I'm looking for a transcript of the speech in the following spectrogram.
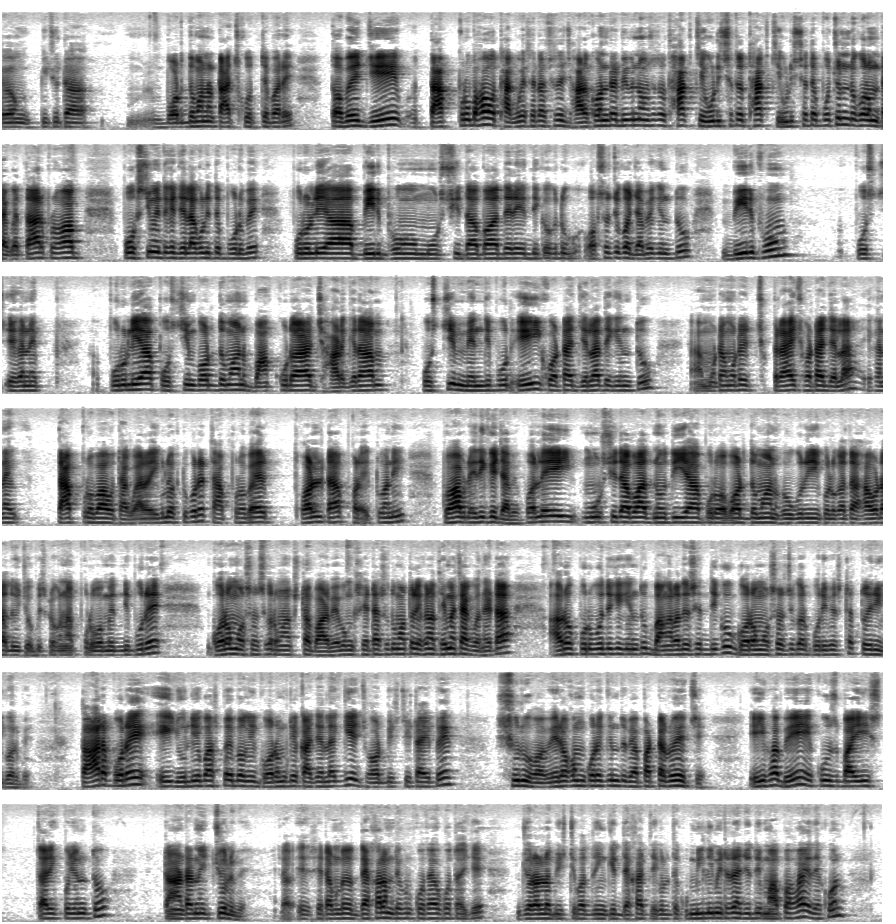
এবং কিছুটা বর্ধমানও টাচ করতে পারে। তবে যে তাপপ্রবাহ থাকবে সেটা শুধু ঝাড়খণ্ডের বিভিন্ন অংশে তো থাকছে, উড়িষ্যাতে থাকছে, উড়িষ্যাতে প্রচণ্ড গরম থাকবে। তার প্রভাব পশ্চিমের দিকে জেলাগুলিতে পড়বে। পুরুলিয়া, বীরভূম, মুর্শিদাবাদের এদিকেও একটু অসহ্যকর যাবে, কিন্তু বীরভূম এখানে পুরুলিয়া, পশ্চিম বর্ধমান, বাঁকুড়া, ঝাড়গ্রাম, পশ্চিম মেদিনীপুর এই কটা জেলাতে কিন্তু মোটামুটি প্রায় ছটা জেলা এখানে তাপ প্রবাহ থাকবে। আর এগুলো একটু করে তাপ প্রবাহের ফলটা ফল একটুখানি প্রভাবটা এদিকে যাবে। ফলে এই মুর্শিদাবাদ, নদীয়া, পূর্ব বর্ধমান, হুগলি, কলকাতা, হাওড়া, দুই চব্বিশ পরগনা, পূর্ব মেদিনীপুরে গরম অস্বস্তিকর মানুষটা বাড়বে এবং সেটা শুধুমাত্র এখানে থেমে থাকবে না, এটা আরও পূর্ব দিকে কিন্তু বাংলাদেশের দিকেও গরম অস্বস্তিকর পরিবেশটা তৈরি করবে। তারপরে এই জলীয় বাষ্প এবং এই গরমকে কাজে লাগিয়ে ঝড় বৃষ্টি টাইপের শুরু হবে। এরকম করে কিন্তু ব্যাপারটা রয়েছে। এইভাবে একুশ বাইশ তারিখ পর্যন্ত টানাটানি চলবে। সেটা আমরা দেখালাম, দেখুন কোথাও কোথায় যে জোরালো বৃষ্টিপাত ইঙ্গিত দেখাচ্ছে, এগুলোতে মিলিমিটারে যদি মাপা হয়, দেখুন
